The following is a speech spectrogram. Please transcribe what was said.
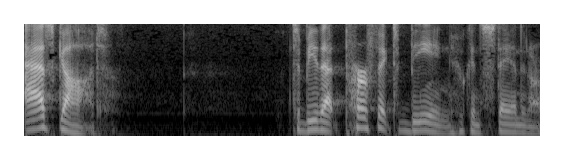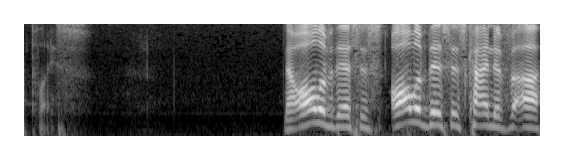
as God to be that perfect being who can stand in our place. Now, all of this is all of this is kind of uh,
